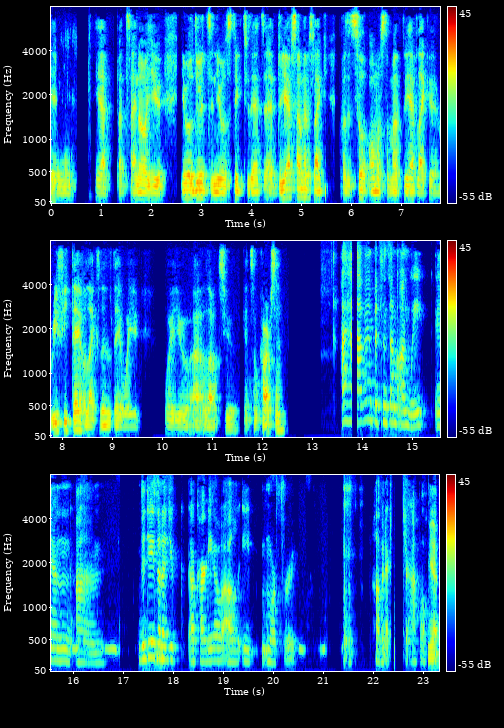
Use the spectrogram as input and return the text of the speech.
yeah, but I know you you will do it and you will stick to that. Uh, do you have sometimes like because it's so almost a month? Do you have like a refeed day or like a little day where you where you are allowed to get some carbs in? I haven't, but since I'm on weight and um, the days that I do uh, cardio, I'll eat more fruit. have an extra apple. Yeah.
